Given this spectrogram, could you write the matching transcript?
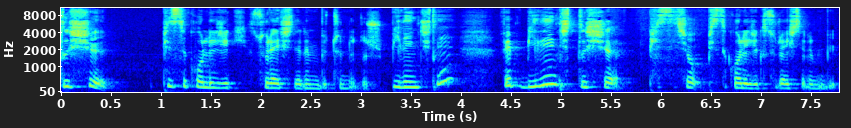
dışı psikolojik süreçlerin bütünüdür. Bilinçli ve bilinç dışı psikolojik süreçlerin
